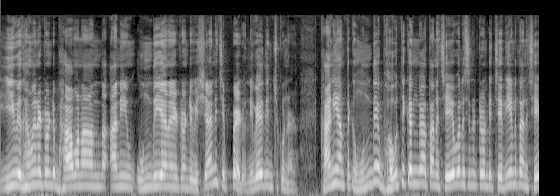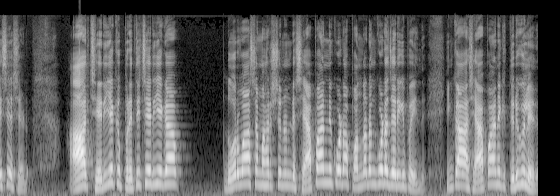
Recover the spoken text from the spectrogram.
ఈ విధమైనటువంటి భావన అంద- అని ఉంది అనేటువంటి విషయాన్ని చెప్పాడు నివేదించుకున్నాడు. కానీ అంతకు ముందే భౌతికంగా తను చేయవలసినటువంటి చర్యను తను చేసేసాడు ఆ చర్యకు ప్రతిచర్యగా దూర్వాస మహర్షి నుండి శాపాన్ని కూడా పొందడం కూడా జరిగిపోయింది. ఇంకా ఆ శాపానికి తిరుగులేదు.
